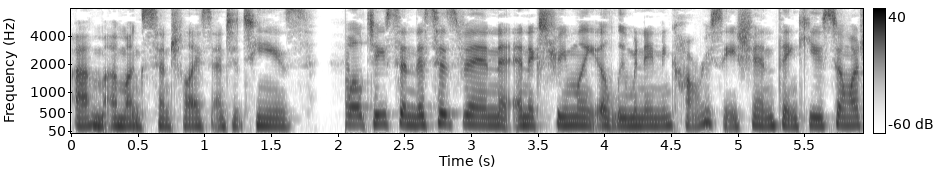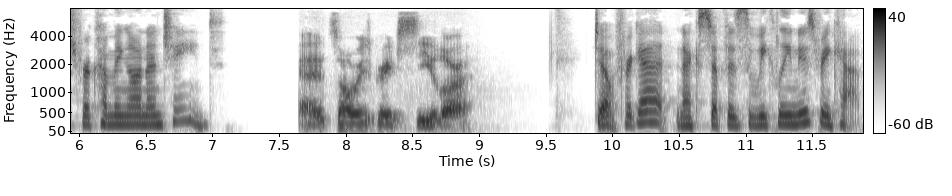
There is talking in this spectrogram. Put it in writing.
um, amongst centralized entities. Well, Jason, this has been an extremely illuminating conversation. Thank you so much for coming on Unchained. Uh, it's always great to see you, Laura. Don't forget, next up is the weekly news recap.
